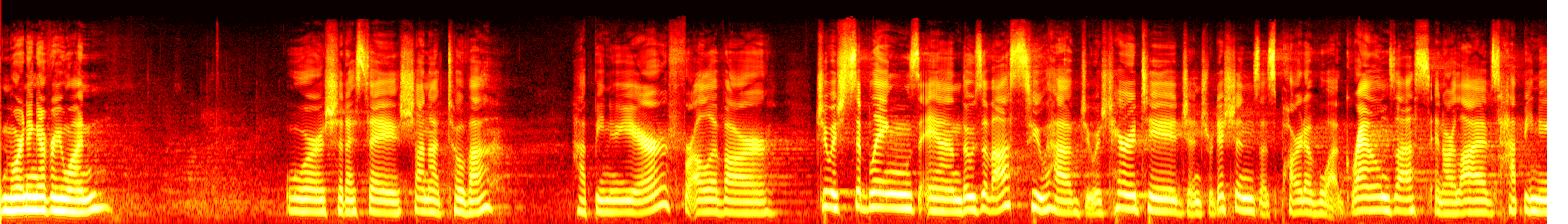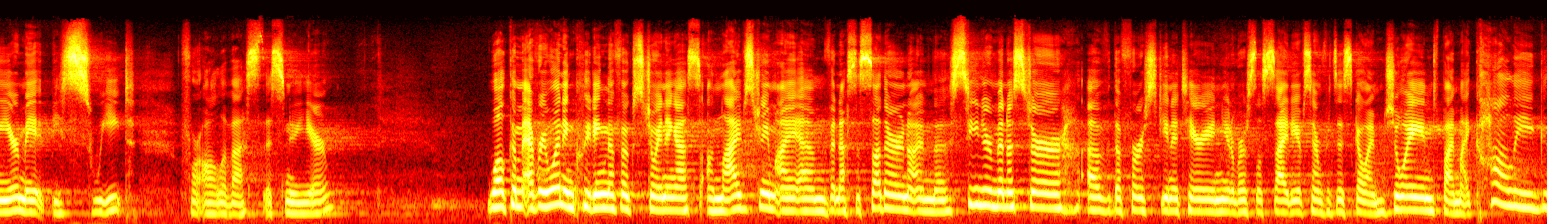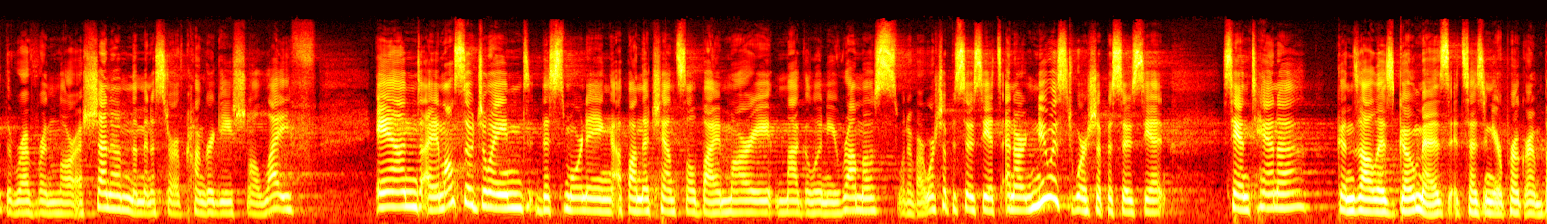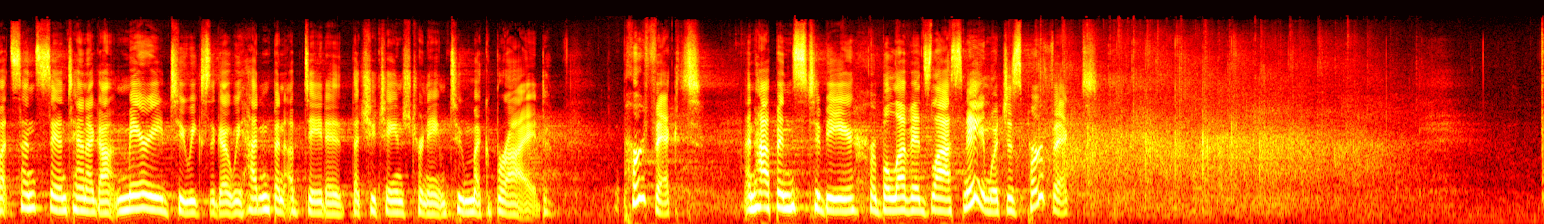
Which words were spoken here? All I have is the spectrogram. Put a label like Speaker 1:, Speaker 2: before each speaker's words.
Speaker 1: Good morning, everyone. Or should I say, Shana Tova, Happy New Year for all of our Jewish siblings and those of us who have Jewish heritage and traditions as part of what grounds us in our lives. Happy New Year. May it be sweet for all of us this new year. Welcome, everyone, including the folks joining us on live stream. I am Vanessa Southern. I'm the senior minister of the First Unitarian Universalist Society of San Francisco. I'm joined by my colleague, the Reverend Laura Shennum, the Minister of Congregational Life. And I am also joined this morning up on the chancel by Mari Magaloni Ramos, one of our worship associates, and our newest worship associate, Santana Gonzalez Gomez, it says in your program. But since Santana got married two weeks ago, we hadn't been updated that she changed her name to McBride. Perfect. And happens to be her beloved's last name, which is perfect.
